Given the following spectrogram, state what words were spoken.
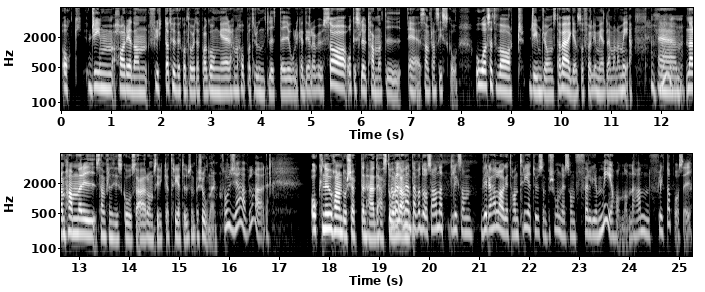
och Jim har redan flyttat huvudkontoret ett par gånger. Han har hoppat runt lite i olika delar av USA och till slut hamnat i eh, San Francisco. Oavsett vart Jim Jones tar vägen så följer medlemmarna med. Eh, när de hamnar i San Francisco så är de cirka 3000 personer. Åh jävlar. Och nu har han då köpt den här, det här stora Men, land... vänta vadå, så han har liksom, vid det här laget har han 3000 personer som följer med honom när han flyttar på sig?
